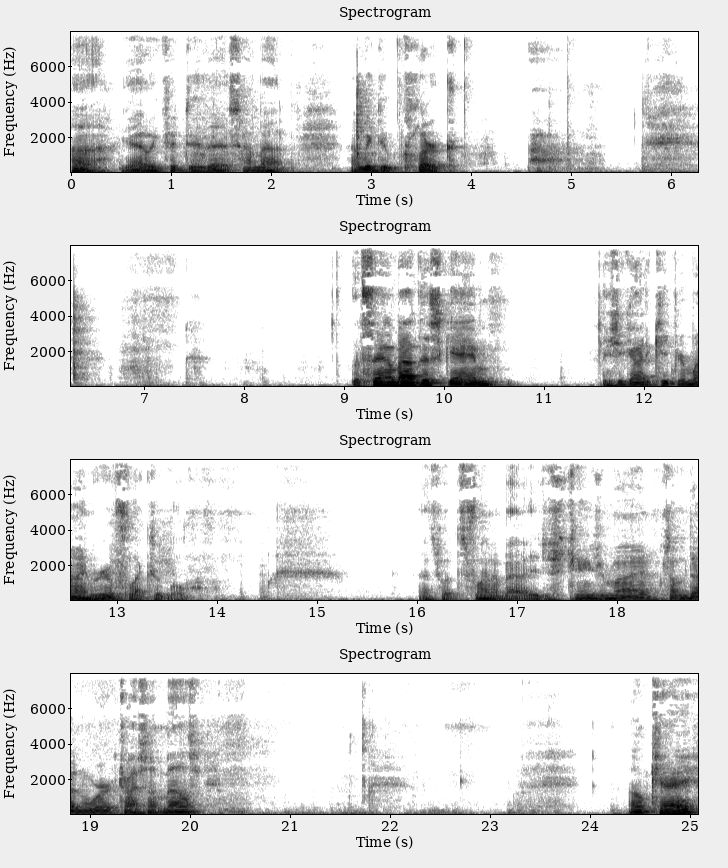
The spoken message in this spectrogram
huh, yeah, we could do this. How about, how about we do clerk? The thing about this game is you got to keep your mind real flexible. That's what's fun about it. You just change your mind. Something doesn't work, try something else. Okay,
